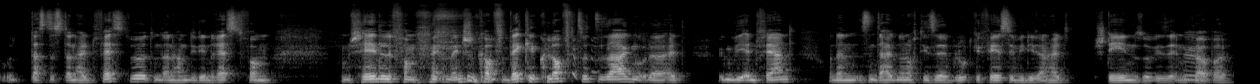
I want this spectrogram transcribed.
und dass das dann halt fest wird und dann haben die den Rest vom, vom Schädel, vom Menschenkopf weggeklopft sozusagen oder halt irgendwie entfernt. Und dann sind da halt nur noch diese Blutgefäße, wie die dann halt stehen, so wie sie im Mhm. Körper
